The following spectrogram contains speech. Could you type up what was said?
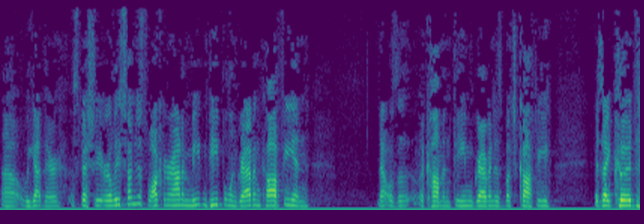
Uh, we got there especially early, so I'm just walking around and meeting people and grabbing coffee and that was a, a common theme, grabbing as much coffee as I could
